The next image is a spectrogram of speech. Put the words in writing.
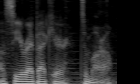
I'll see you right back here tomorrow.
